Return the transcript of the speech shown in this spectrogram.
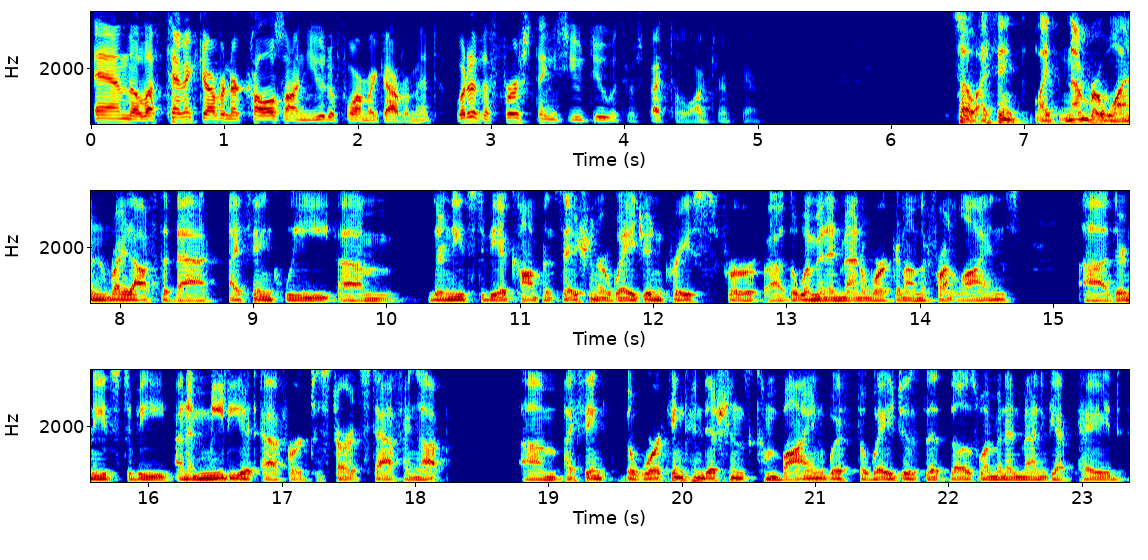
and the lieutenant governor calls on you to form a government. What are the first things you do with respect to long term care? So I think, like number one, right off the bat, I think we um, there needs to be a compensation or wage increase for uh, the women and men working on the front lines. Uh, there needs to be an immediate effort to start staffing up. Um, I think the working conditions combined with the wages that those women and men get paid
